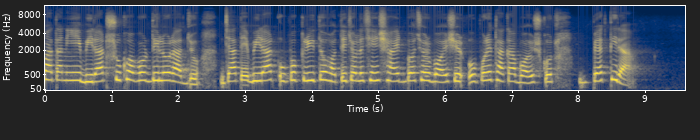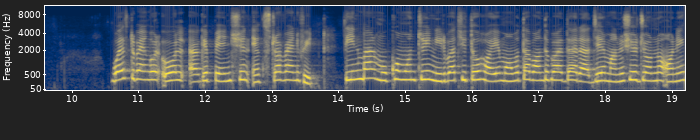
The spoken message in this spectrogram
ভাতা নিয়ে বিরাট সুখবর দিল রাজ্য, যাতে বিরাট উপকৃত হতে চলেছেন ষাট বছর বয়সের ওপরে থাকা বয়স্ক ব্যক্তিরা। ওয়েস্ট বেঙ্গল ওল আগে পেনশন এক্সট্রা বেনিফিট। তিনবার মুখ্যমন্ত্রী নির্বাচিত হয়ে মমতা বন্দ্যোপাধ্যায় রাজ্যের মানুষের জন্য অনেক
